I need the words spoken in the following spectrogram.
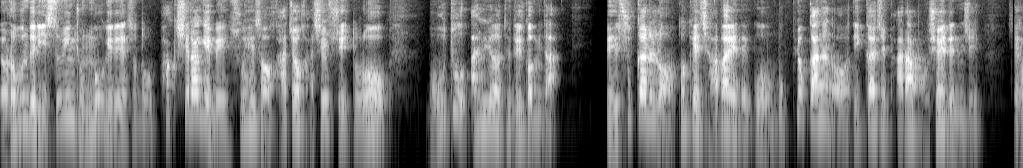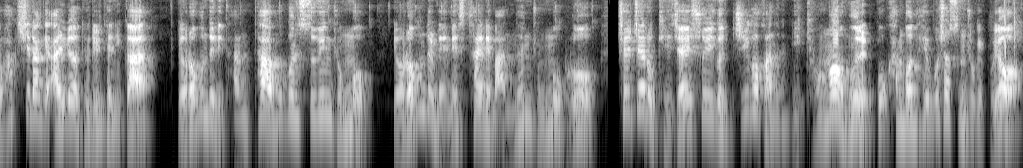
여러분들이 스윙 종목에 대해서도 확실하게 매수해서 가져가실 수 있도록 모두 알려드릴 겁니다. 매수가를 어떻게 잡아야 되고 목표가는 어디까지 바라보셔야 되는지 제가 확실하게 알려드릴 테니까 여러분들이 단타 혹은 스윙 종목, 여러분들 매매 스타일에 맞는 종목으로 실제로 계좌의 수익을 찍어가는 이 경험을 꼭 한번 해보셨으면 좋겠고요.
